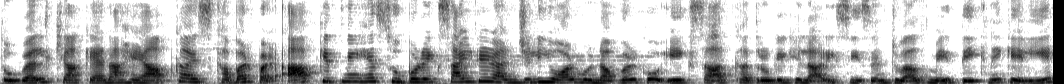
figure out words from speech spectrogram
तो वेल क्या कहना है आपका इस खबर पर? आप कितने हैं सुपर एक्साइटेड अंजलि और मुनवर को एक साथ खतरों के खिलाड़ी सीज़न ट्वेल्व में देखने के लिए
